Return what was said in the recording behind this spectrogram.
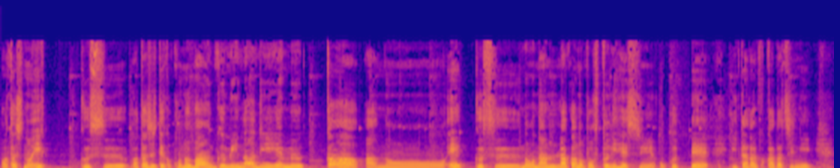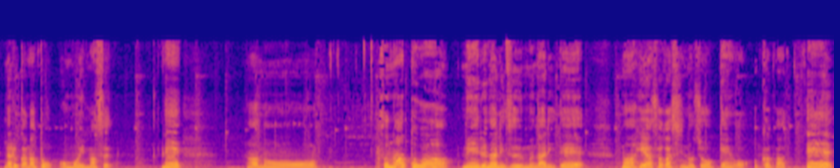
私の X 私っていうかこの番組の DM かあの X の何らかのポストに返信送っていただく形になるかなと思います。であのその後はメールなりズームなりでまあ部屋探しの条件を伺って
